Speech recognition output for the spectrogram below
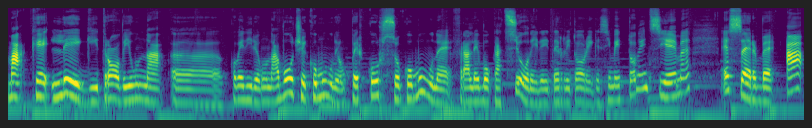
ma che leghi, trovi una, eh, come dire, una voce comune, un percorso comune fra le vocazioni dei territori che si mettono insieme e serve a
